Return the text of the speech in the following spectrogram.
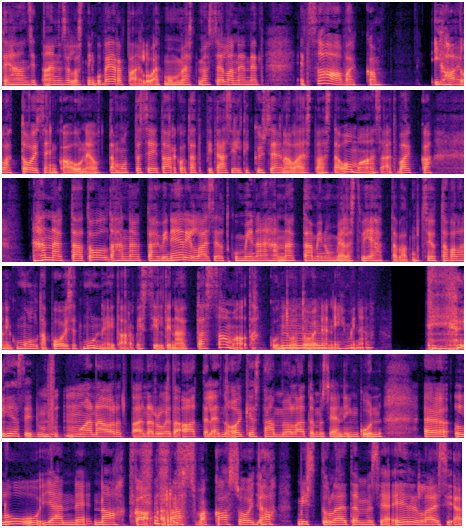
tehdään sitten aina sellaista niin vertailua, että mun mielestä myös sellainen, että, että saa vaikka ihailla toisen kauneutta, mutta se ei tarkoita, että pitää silti kyseenalaistaa sitä omaansa. Että vaikka hän näyttää tolta, hän näyttää hyvin erilaiselta kuin minä ja hän näyttää minun mielestä viehättävältä, mutta se ei ole tavallaan niin kuin multa pois, että mun ei tarvitse silti näyttää samalta kuin tuo mm. toinen ihminen. Ja sitten mua naurattaa aina ruveta ajattelemaan, että no oikeastaan me ollaan tämmöisiä niin kuin ö, luu, jänne, nahka, rasva, kasoja, mistä tulee tämmöisiä erilaisia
